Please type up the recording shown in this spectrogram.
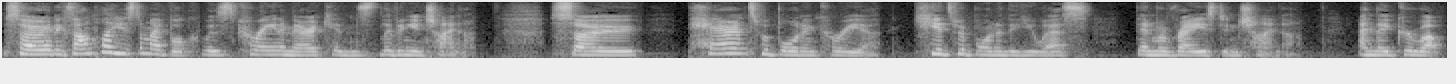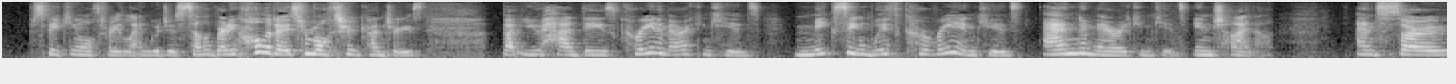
So an example I used in my book was Korean Americans living in China. So parents were born in Korea, kids were born in the US, then were raised in China. And they grew up speaking all three languages, celebrating holidays from all three countries. But you had these Korean American kids mixing with Korean kids and American kids in China. And so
